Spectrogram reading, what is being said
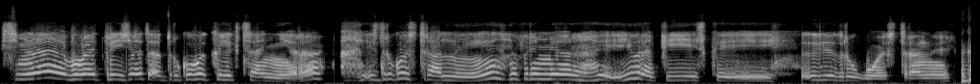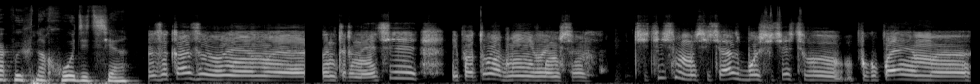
Семена, бывает, приезжают от другого коллекционера из другой страны, например, европейской или другой страны. А как вы их находите? Заказываем э, в интернете и потом обмениваемся. Частично мы сейчас большей частью покупаем э,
